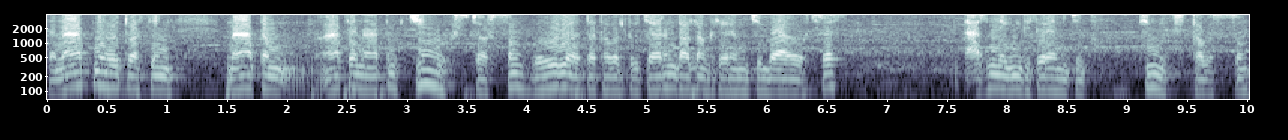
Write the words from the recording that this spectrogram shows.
За наадмын хувьд бас энэ наадам Азийн наадам жин өсөж орсон. Өөрөө одоо тоглодог 67 кг жин байгаа учраас 71 кг жин жин өс тоглосон.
